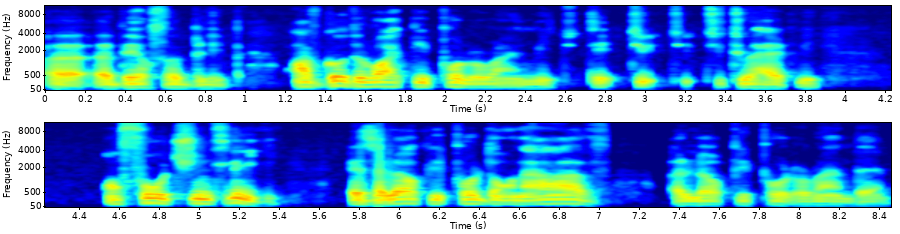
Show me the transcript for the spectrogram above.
uh, a bit of a blip. I've got the right people around me to, to, to, to help me unfortunately, as a lot of people don't have a lot of people around them.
